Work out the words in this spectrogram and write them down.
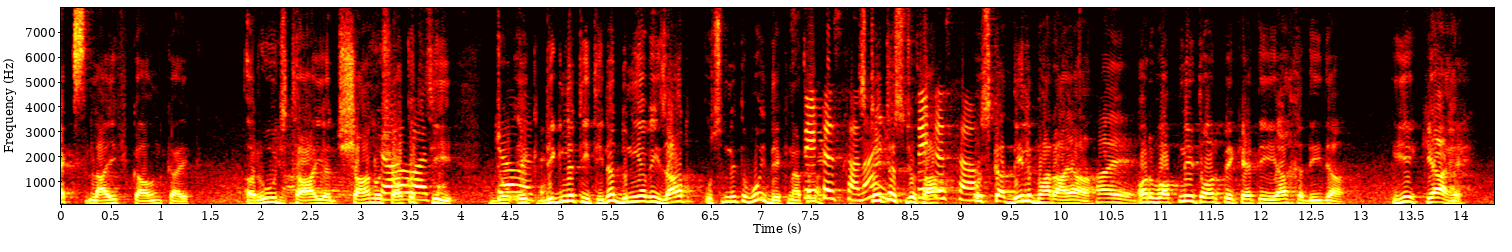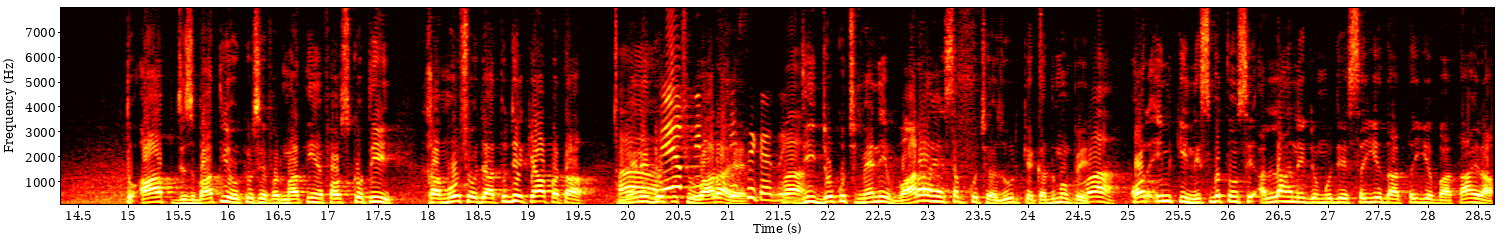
एक्स लाइफ का उनका एक अरूज था या शान और शौकत थी जो एक डिग्निटी थी ना दुनियावी जार उसने तो वही देखना था Status था ना, स्टेटस जो था। था। उसका दिल भर आया और वो अपने तौर पे कहती या खदीजा ये क्या है? तो आप जज्बाती होकर उसे फरमाती हैं फौसको थी खामोश हो जा तुझे क्या पता मैंने जो मैं कुछ वारा है हूँ। जी जो कुछ मैंने वारा है सब कुछ हजूर के कदमों पे। और इनकी नस्बतों से अल्लाह ने जो मुझे सैयदा तैयबा ताहिरा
